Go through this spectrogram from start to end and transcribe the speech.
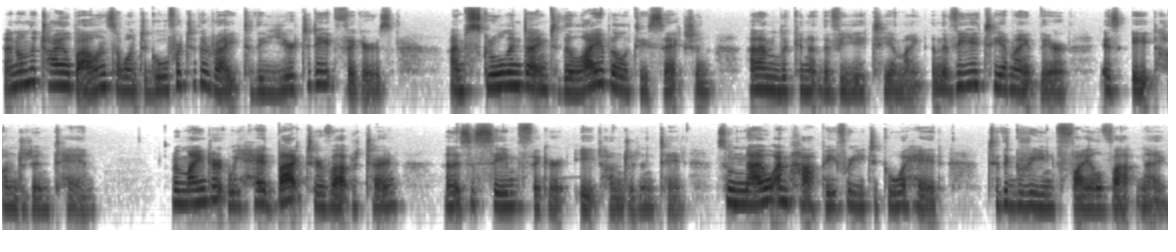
Then on the trial balance, I want to go over to the right to the year to date figures. I'm scrolling down to the liabilities section and I'm looking at the VAT amount. And the VAT amount there is 810. Reminder, we head back to our VAT return and it's the same figure, 810. So now I'm happy for you to go ahead to the green File VAT Now.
